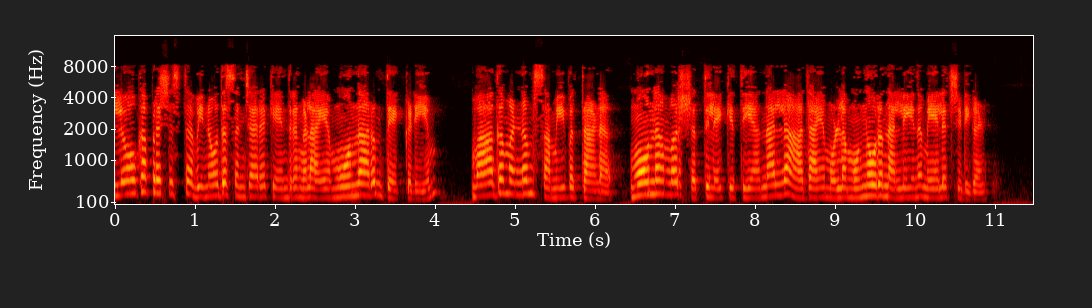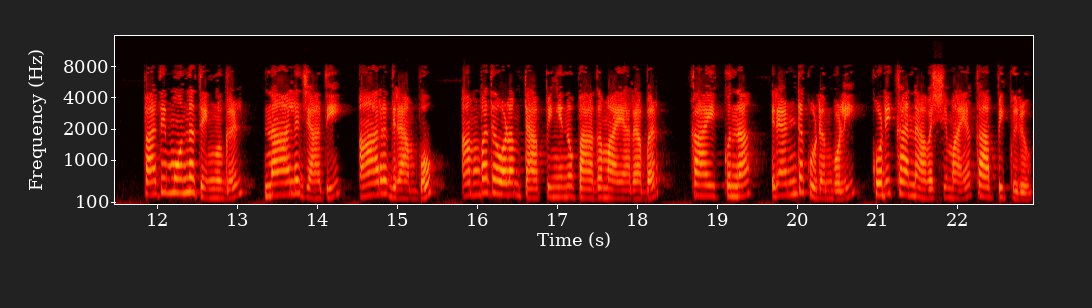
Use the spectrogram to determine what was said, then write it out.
ലോകപ്രശസ്ത വിനോദസഞ്ചാര കേന്ദ്രങ്ങളായ മൂന്നാറും തേക്കടിയും വാഗമണ്ണും സമീപത്താണ്. മൂന്നാം വർഷത്തിലേക്കെത്തിയ നല്ല ആദായമുള്ള മുന്നൂറ് നല്ലയിന മേലച്ചെടികൾ. പതിമൂന്ന് തെങ്ങുകൾ നാല് ജാതി ആറ് ഗ്രാമ്പു അമ്പതോളം ടാപ്പിങ്ങിനു പാകമായ റബ്ബർ കായ്ക്കുന്ന രണ്ട് കുടംപുളി കുടിക്കാൻ ആവശ്യമായ കാപ്പിക്കുരു.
